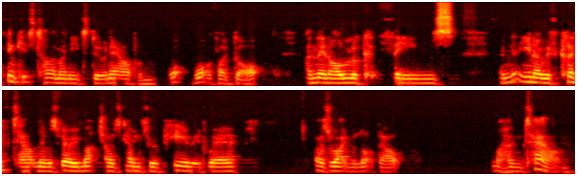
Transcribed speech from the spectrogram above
I think it's time I need to do an album. What what have I got? And then I'll look at themes. And you know, with Clifftown, there was very much I was going through a period where I was writing a lot about my hometown.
